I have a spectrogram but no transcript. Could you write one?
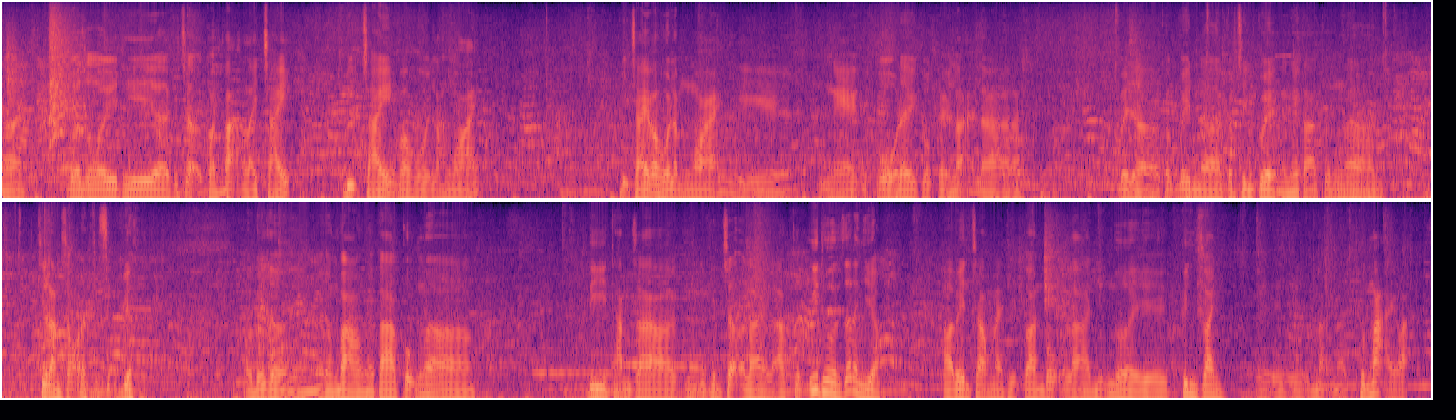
Đấy, vừa rồi thì cái chợ quản bạ lại cháy, bị cháy vào hồi năm ngoái bị cháy vào hồi năm ngoái thì cũng nghe cô ở đây cô kể lại là bây giờ các bên ờ, cấp chính quyền người ta cũng ờ, chưa làm rõ được cái sự việc. Và bây giờ thì người đồng bào người ta cũng ờ, đi tham gia những cái phiên chợ này là cũng ít hơn rất là nhiều. Ở bên trong này thì toàn bộ là những người kinh doanh về mạng là thương mại các bạn.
